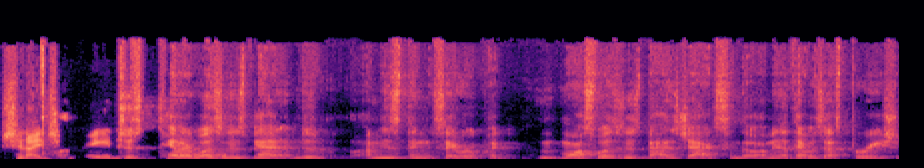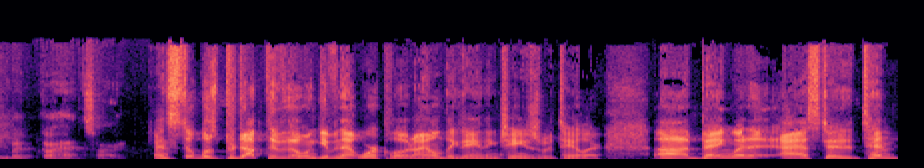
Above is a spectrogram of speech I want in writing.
should I trade? Just Taylor wasn't as bad. Just, I'm just thinking, to say real quick, Moss wasn't as bad as Jackson, though. I mean, I think that was desperation, but go ahead. Sorry and still was productive though when given that workload. I don't think anything changes with Taylor. Uh, Bangwin asked a 10,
